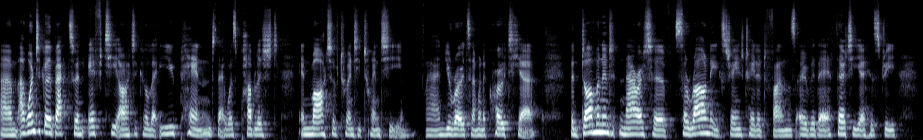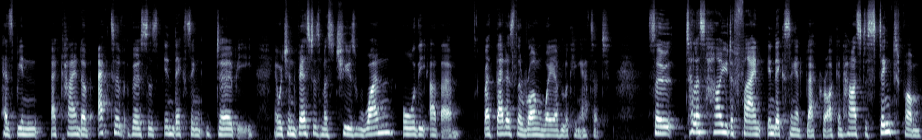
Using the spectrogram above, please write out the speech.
Um, I want to go back to an FT article that you penned that was published in March of 2020. And you wrote, and I'm going to quote here the dominant narrative surrounding exchange traded funds over their 30 year history has been a kind of active versus indexing derby, in which investors must choose one or the other. But that is the wrong way of looking at it. So tell us how you define indexing at BlackRock and how it's distinct from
